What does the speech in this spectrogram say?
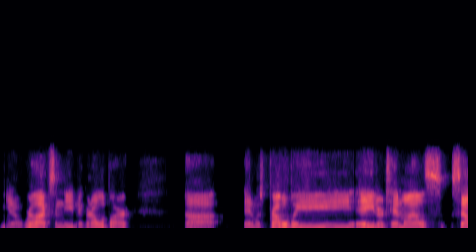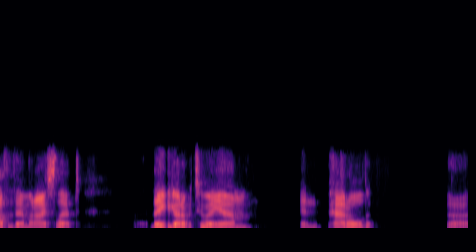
you know relaxing eating a granola bar uh, and was probably eight or ten miles south of them when i slept. They got up at 2 a.m and paddled uh,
